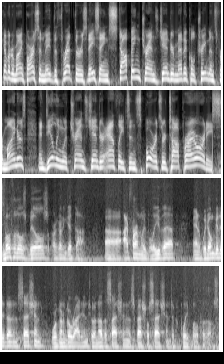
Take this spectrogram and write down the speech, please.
Governor Mike Parson made the threat Thursday, saying stopping transgender medical treatments for minors and dealing with transgender athletes in sports are top priorities. Both of those bills are going to get done. Uh, I firmly believe that. And if we don't get it done in session, we're going to go right into another session, a special session to complete both of those.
